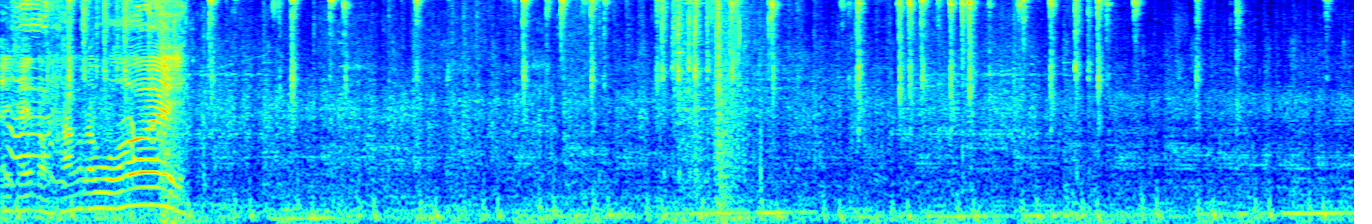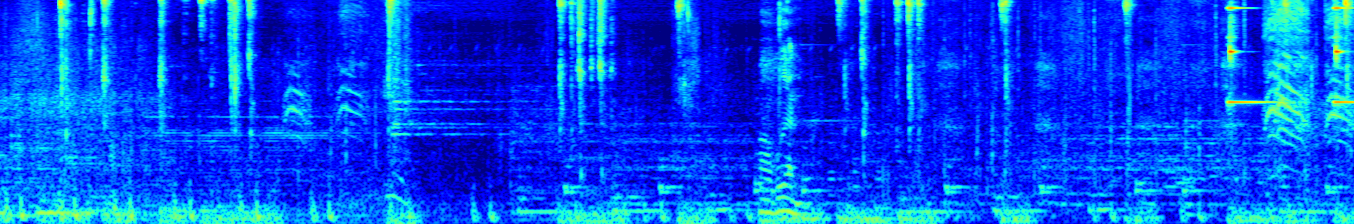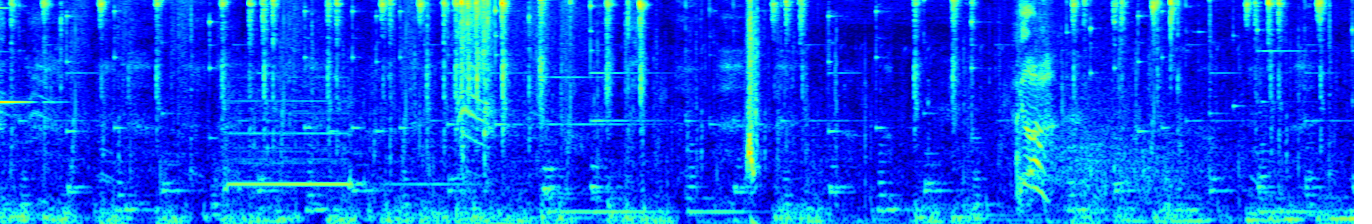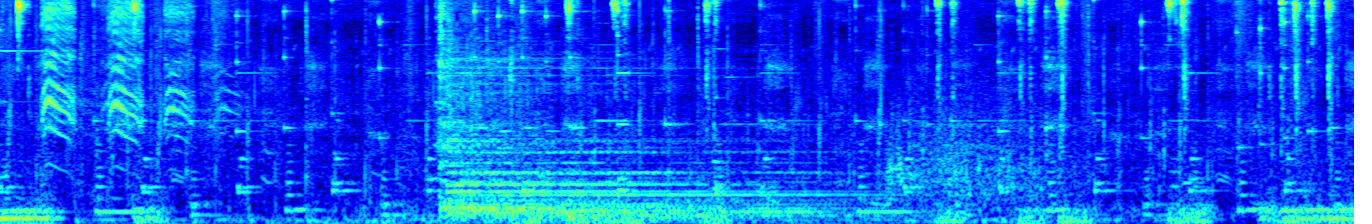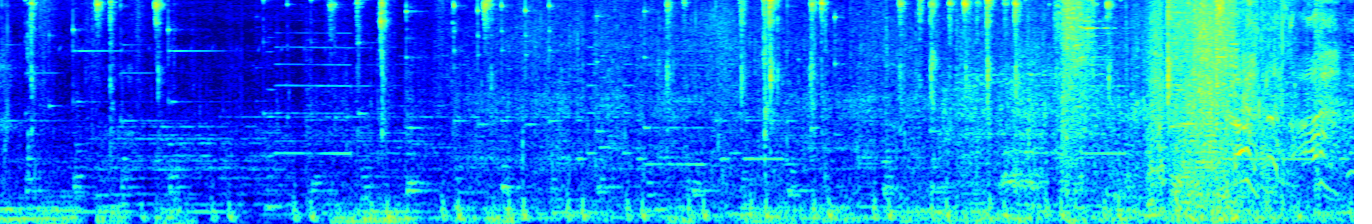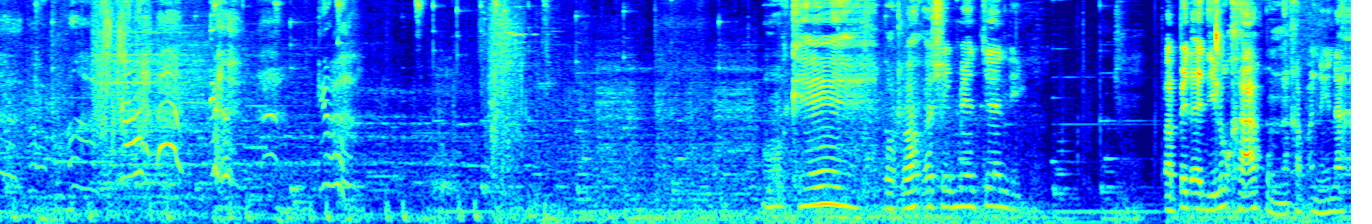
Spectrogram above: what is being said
ได้ใช้สองครั้งแล้วโว้ย โอเคบทล็อก achievement เจนอีกมันเป็นไอดีลูกค้าผมนะครับ อันนี้นะ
